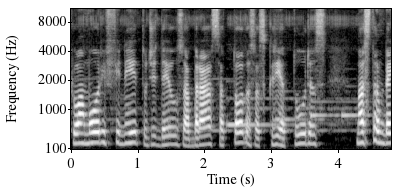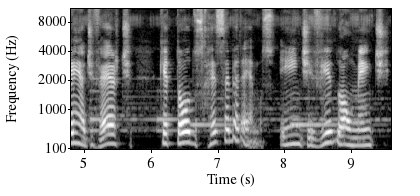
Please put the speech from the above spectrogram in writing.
que o amor infinito de Deus abraça todas as criaturas, mas também adverte que todos receberemos individualmente,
